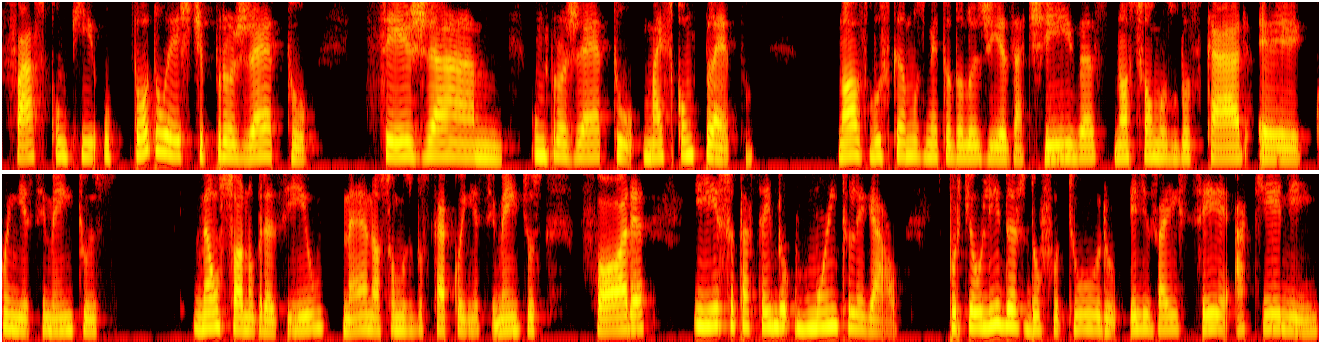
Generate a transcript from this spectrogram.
faz com que o, todo este projeto seja um projeto mais completo, nós buscamos metodologias ativas, nós fomos buscar é, conhecimentos não só no Brasil, né? Nós fomos buscar conhecimentos fora, e isso está sendo muito legal, porque o líder do futuro, ele vai ser aquele,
